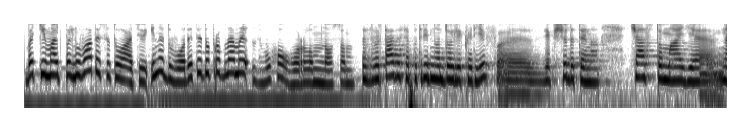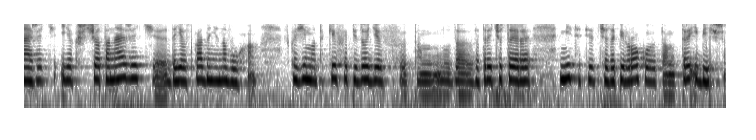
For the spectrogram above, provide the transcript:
Батьки мають пильнувати ситуацію і не доводити до проблеми з вухо, горлом, носом. Звертатися потрібно до лікарів, е, якщо дитина часто має нежить, і якщо та нежить е, дає ускладнення на вуха. Скажімо, таких епізодів там, ну, за, за 3-4 місяці чи за півроку, там 3 і більше,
